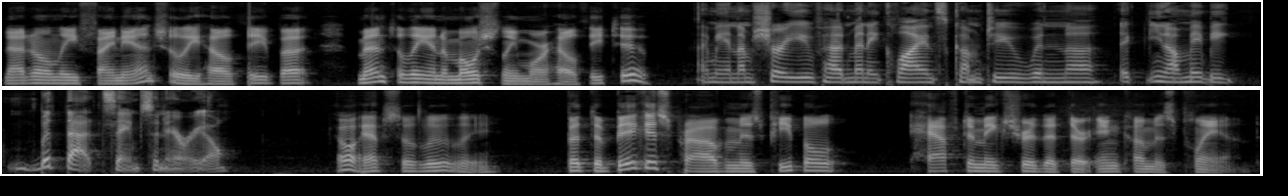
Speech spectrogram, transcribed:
not only financially healthy, but mentally and emotionally more healthy too. I mean, I'm sure you've had many clients come to you when, uh, you know, maybe with that same scenario. Oh, absolutely. But the biggest problem is people have to make sure that their income is planned.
